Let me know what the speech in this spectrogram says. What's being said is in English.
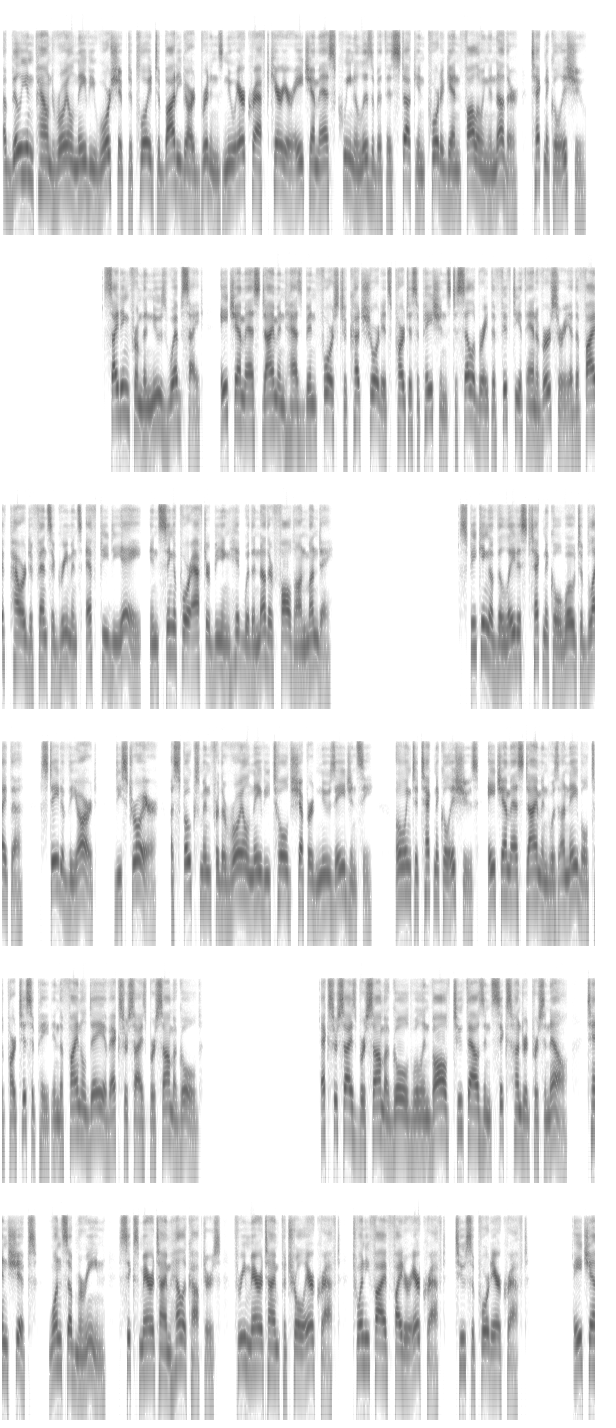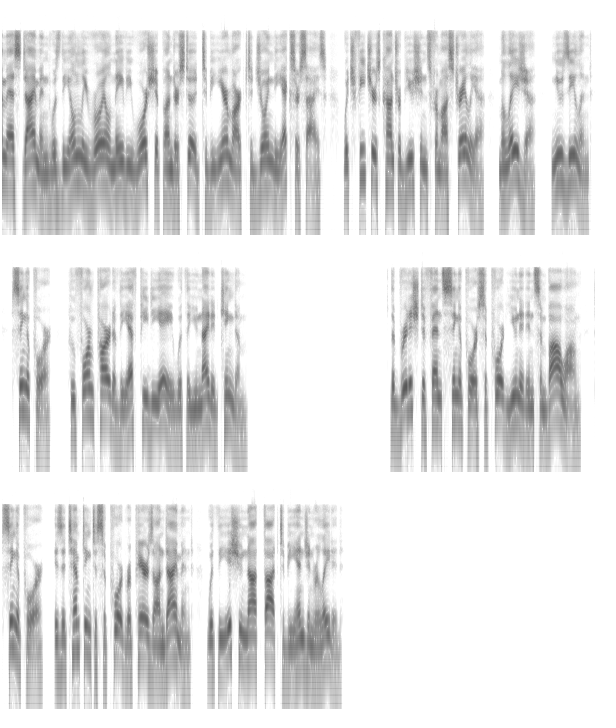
A billion pound Royal Navy warship deployed to bodyguard Britain's new aircraft carrier HMS Queen Elizabeth is stuck in port again following another technical issue. Citing from the news website, HMS Diamond has been forced to cut short its participations to celebrate the 50th anniversary of the Five Power Defense Agreements FPDA in Singapore after being hit with another fault on Monday. Speaking of the latest technical woe to blight the state of the art destroyer, a spokesman for the Royal Navy told Shepherd News Agency, owing to technical issues, HMS Diamond was unable to participate in the final day of Exercise Bersama Gold. Exercise Bersama Gold will involve 2,600 personnel, 10 ships, 1 submarine, 6 maritime helicopters, 3 maritime patrol aircraft, 25 fighter aircraft, 2 support aircraft. HMS Diamond was the only Royal Navy warship understood to be earmarked to join the exercise, which features contributions from Australia, Malaysia, New Zealand, Singapore, who form part of the FPDA with the United Kingdom. The British Defence Singapore Support Unit in Sembawang, Singapore, is attempting to support repairs on Diamond, with the issue not thought to be engine related.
